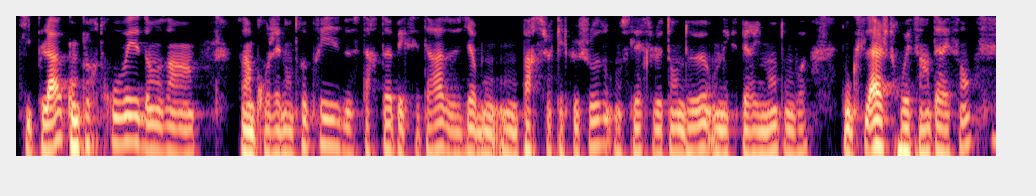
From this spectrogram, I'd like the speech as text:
type-là qu'on peut retrouver dans un, un projet d'entreprise, de start-up, etc. De se dire bon, on part sur quelque chose, on se laisse le temps d'eux, on expérimente, on voit. Donc là, je trouvais ça intéressant. Mm.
